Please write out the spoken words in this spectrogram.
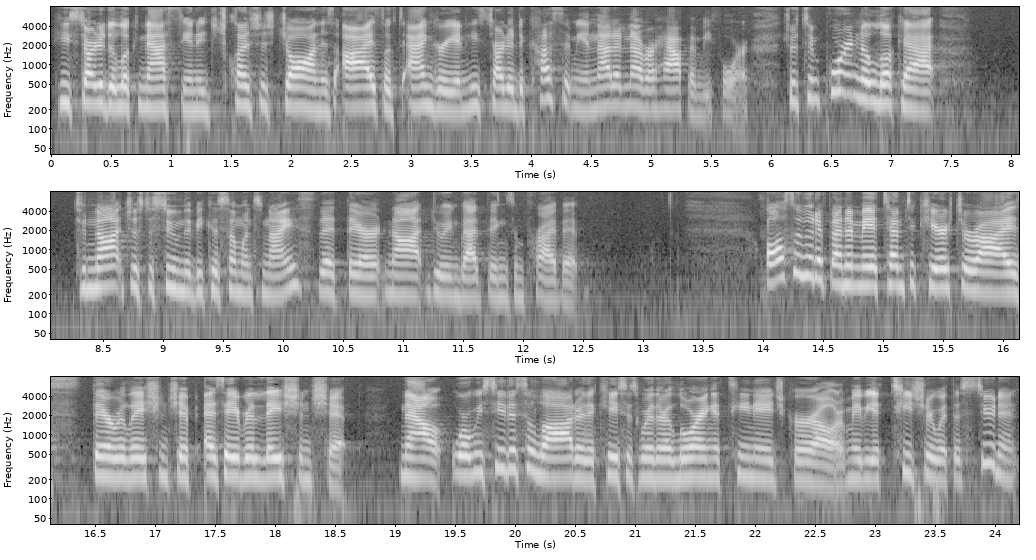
he started to look nasty and he clenched his jaw and his eyes looked angry and he started to cuss at me and that had never happened before. So it's important to look at, to not just assume that because someone's nice that they're not doing bad things in private. Also, the defendant may attempt to characterize their relationship as a relationship. Now, where we see this a lot are the cases where they're luring a teenage girl or maybe a teacher with a student.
